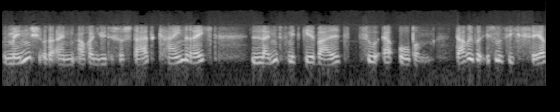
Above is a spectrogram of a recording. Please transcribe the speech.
Mensch oder ein, auch ein jüdischer Staat kein Recht, Land mit Gewalt zu erobern. Darüber ist man sich sehr,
